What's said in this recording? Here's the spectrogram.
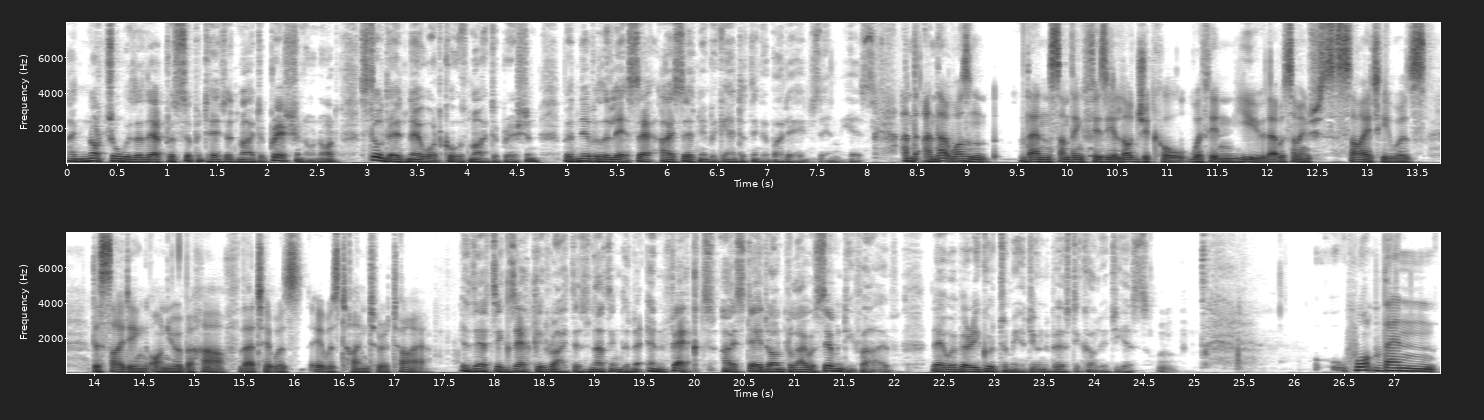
I'm not sure whether that precipitated my depression or not. Still don't know what caused my depression, but nevertheless, I, I certainly began to think about age then. Yes, and and that wasn't then something physiological within you. That was something which society was deciding on your behalf that it was it was time to retire. That's exactly right. There's nothing that. In fact, I stayed on till I was 75. They were very good to me at University College, yes. Hmm. What then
